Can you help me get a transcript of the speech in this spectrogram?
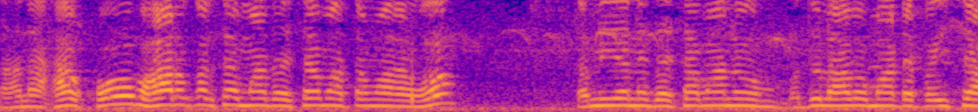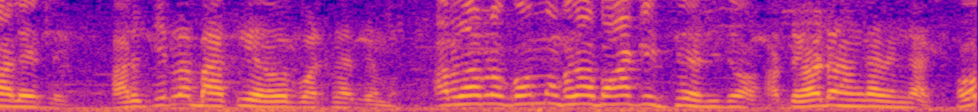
ના ના હા ખૂબ સારું કરશે મા દશામાં તમારે હો. તમે એને દશામાનું બધું લાવવા માટે પૈસા આલે એટલે. હારું કેટલા બાકી હવે વરસાદ જમા આ બધા આપણા ગામમાં બધા બાકી જ છે હજી તો. હંગાર હંગાત. હો?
